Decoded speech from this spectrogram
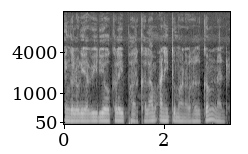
எங்களுடைய வீடியோக்களை பார்க்கலாம். அனைத்து மாணவர்களுக்கும் நன்றி.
